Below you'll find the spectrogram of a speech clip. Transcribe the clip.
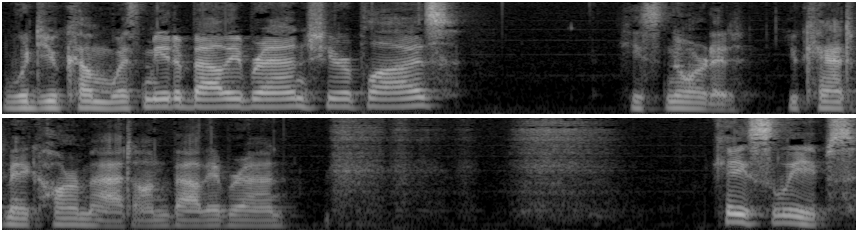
Would you come with me to Ballybran? she replies. He snorted. You can't make Harmat on Ballybran. Kay sleeps,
